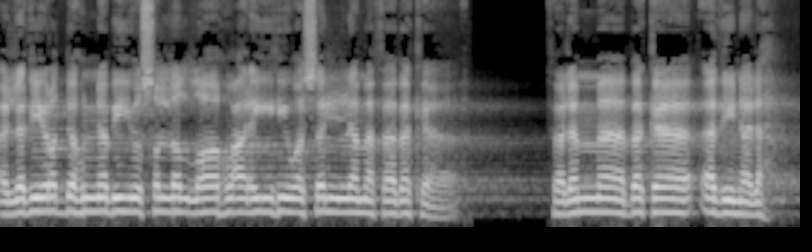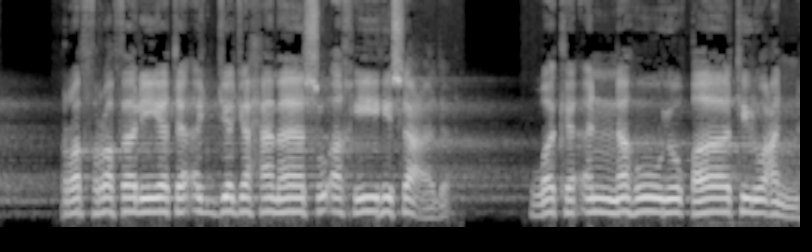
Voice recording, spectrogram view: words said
الذي رده النبي صلى الله عليه وسلم فبكى. فلما بكى أذن له. رفرف ليتأجج حماس أخيه سعد وكأنه يقاتل عنه.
